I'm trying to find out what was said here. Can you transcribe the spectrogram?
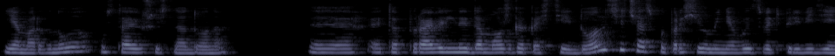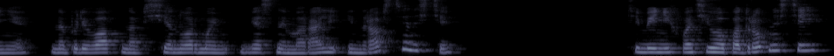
Я моргнула, уставившись на Дона. Э, это правильный до мозга костей Дон сейчас попросил меня вызвать привидение, наплевав на все нормы местной морали и нравственности? Тебе не хватило подробностей?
